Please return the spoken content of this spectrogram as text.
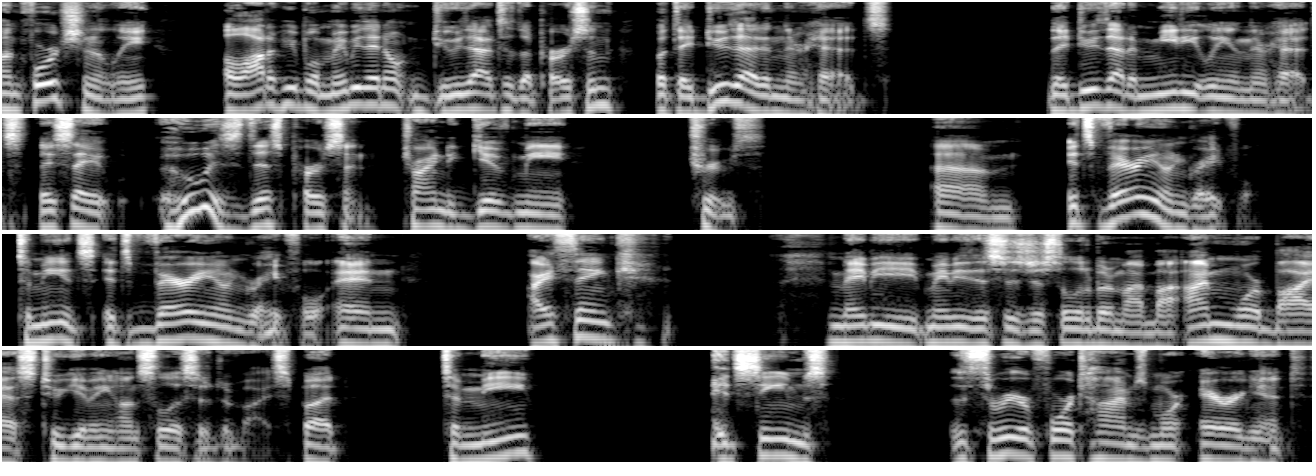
unfortunately, a lot of people, maybe they don't do that to the person, but they do that in their heads. They do that immediately in their heads. They say, Who is this person trying to give me truth. Um, it's very ungrateful. To me, it's it's very ungrateful, and I think maybe maybe this is just a little bit of my I'm more biased to giving unsolicited advice, but to me, it seems three or four times more arrogant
